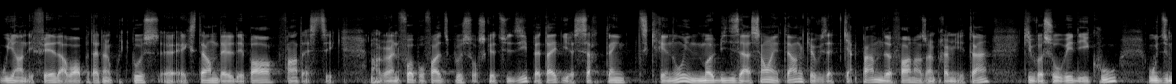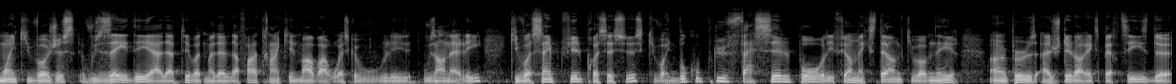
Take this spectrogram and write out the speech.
oui, en effet, d'avoir peut-être un coup de pouce euh, externe dès le départ, fantastique. encore une fois, pour faire du pouce sur ce que tu dis, peut-être il y a certains petits créneaux, une mobilisation interne que vous êtes capable de faire dans un premier temps, qui va sauver des coûts, ou du moins qui va juste vous aider à adapter votre modèle d'affaires tranquillement vers où est-ce que vous voulez vous en aller, qui va simplifier le processus, qui va être beaucoup plus facile pour les firmes externes qui vont venir un peu ajouter leur expertise de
